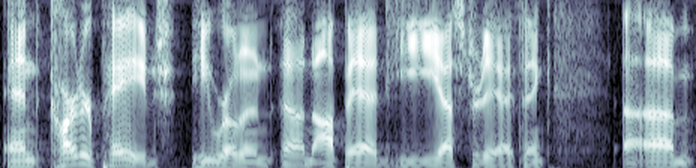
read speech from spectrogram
And Carter Page, he wrote an, an op-ed yesterday, I think. Um,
